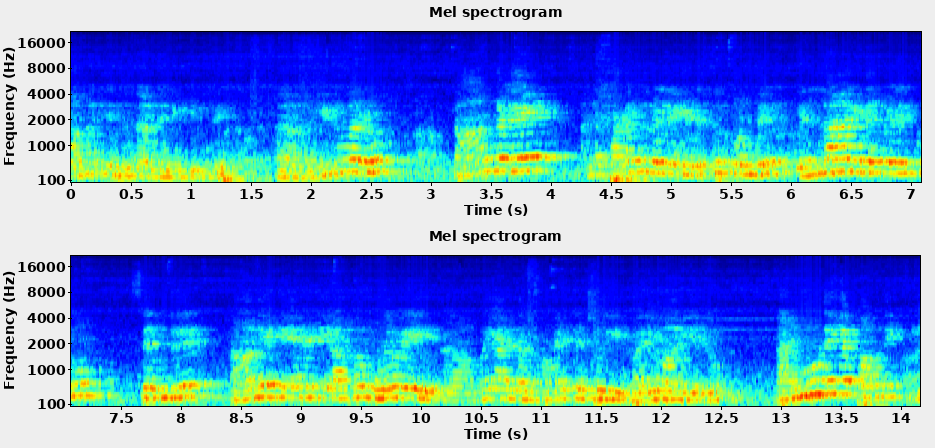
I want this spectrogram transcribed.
மகன் என்று நான் நினைக்கின்றேன். இருவரும் தாங்களே அந்த படகுகளை எடுத்துக்கொண்டு எல்லா இடங்களுக்கும் சென்று தானே நேரடியாக உணவை அம்மையாரிடம் சமைக்க சொல்லி பரிமாறியதும் தன்னுடைய பகுதிக்கு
